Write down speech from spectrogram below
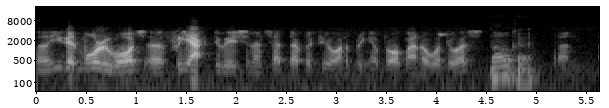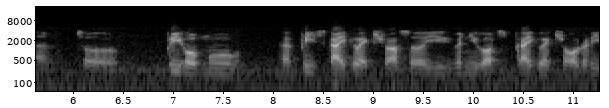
Uh, you get more rewards, uh, free activation and setup if you want to bring your broadband over to us, Oh, okay. and, and so free home move, uh, free SkyGo Extra. So you, when you got SkyGo Extra already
